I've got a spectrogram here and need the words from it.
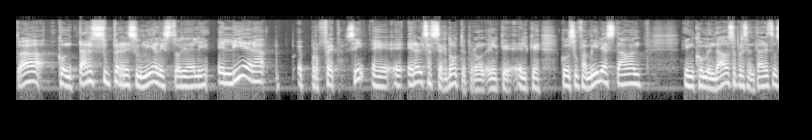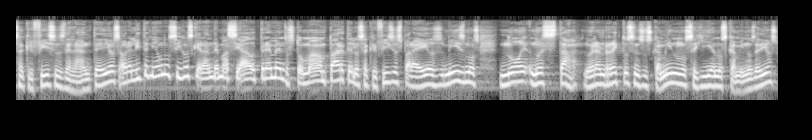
Te voy a contar súper resumida la historia de Elí. Elí era eh, profeta, ¿sí? Eh, eh, era el sacerdote, pero el que, el que con su familia estaban encomendados a presentar estos sacrificios delante de Dios. Ahora, Eli tenía unos hijos que eran demasiado tremendos, tomaban parte de los sacrificios para ellos mismos, no, no estaban, no eran rectos en sus caminos, no seguían los caminos de Dios.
